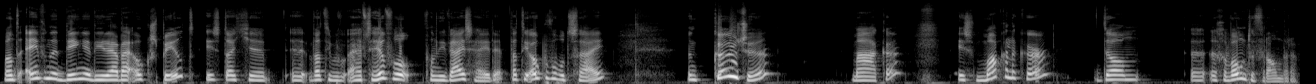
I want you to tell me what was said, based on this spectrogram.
Want een van de dingen die daarbij ook speelt, is dat je, uh, wat hij, hij heeft heel veel van die wijsheden. Wat hij ook bijvoorbeeld zei, een keuze maken is makkelijker dan uh, een gewoonte veranderen.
